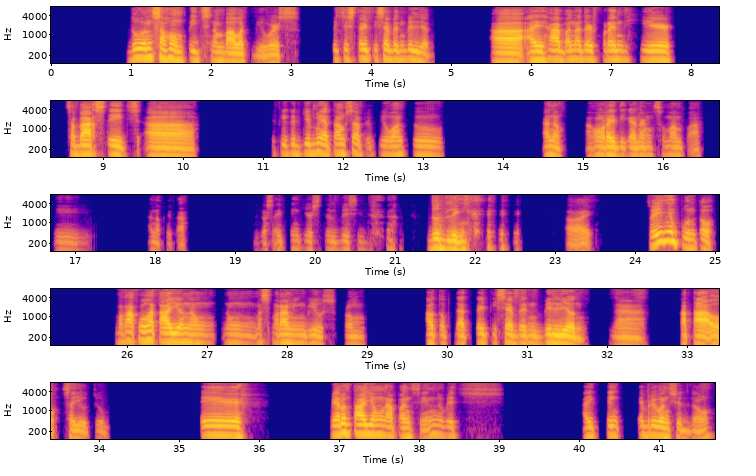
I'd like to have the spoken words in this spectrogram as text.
doon sa homepage ng bawat viewers which is 37 billion. Uh, I have another friend here sa backstage. Uh, if you could give me a thumbs up if you want to ano, akong ready ka nang sumampa, i ano kita. Because I think you're still busy doodling. Alright. So, yun yung punto makakuha tayo ng, ng mas maraming views from out of that 37 billion na katao sa YouTube. Eh, meron tayong napansin which I think everyone should know,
